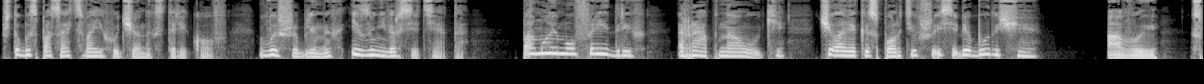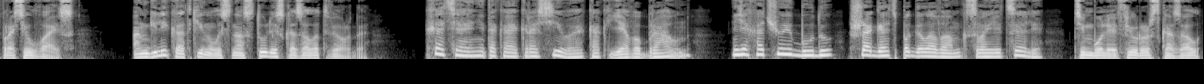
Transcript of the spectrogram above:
чтобы спасать своих ученых-стариков, вышибленных из университета. По-моему, Фридрих — раб науки, человек, испортивший себе будущее». «А вы?» — спросил Вайс. Ангелика откинулась на стуле и сказала твердо. «Хотя я не такая красивая, как Ева Браун, я хочу и буду шагать по головам к своей цели». «Тем более фюрер сказал,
